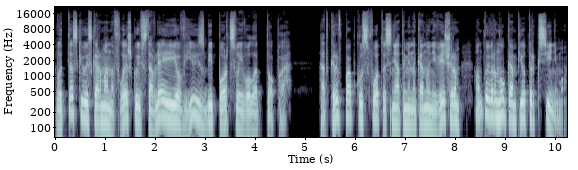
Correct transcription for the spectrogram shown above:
вытаскивая из кармана флешку и вставляя ее в USB-порт своего лэптопа. Открыв папку с фото, снятыми накануне вечером, он повернул компьютер к синему.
